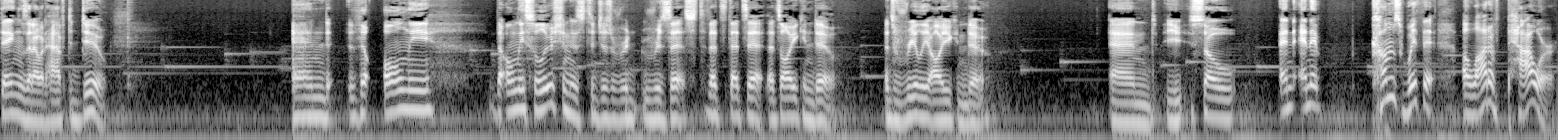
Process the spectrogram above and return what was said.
things that I would have to do. And the only the only solution is to just re- resist. That's that's it. That's all you can do. That's really all you can do. And you so and and it comes with it a lot of power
